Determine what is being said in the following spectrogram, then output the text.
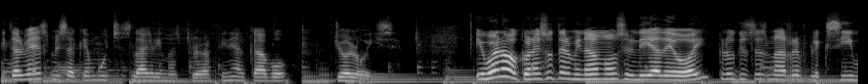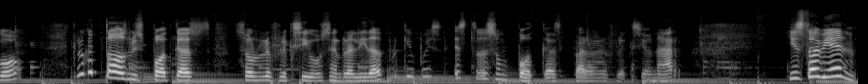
Y tal vez me saqué muchas lágrimas, pero al fin y al cabo yo lo hice. Y bueno, con eso terminamos el día de hoy. Creo que esto es más reflexivo. Creo que todos mis podcasts son reflexivos en realidad, porque pues esto es un podcast para reflexionar. Y está bien,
